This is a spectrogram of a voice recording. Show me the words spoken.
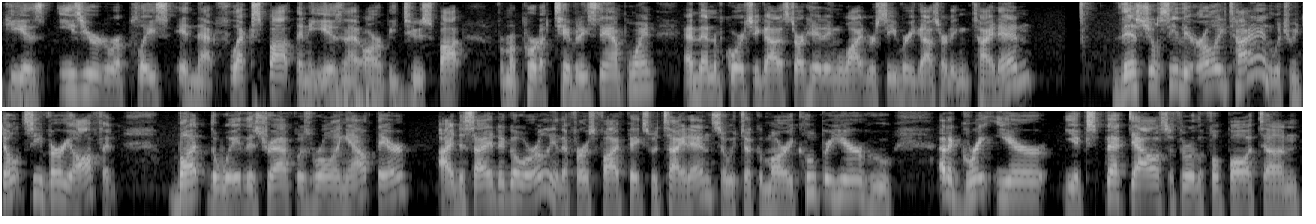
he is easier to replace in that flex spot than he is in that RB2 spot from a productivity standpoint. And then, of course, you got to start hitting wide receiver. You got to start hitting tight end. This, you'll see the early tight end, which we don't see very often. But the way this draft was rolling out there, I decided to go early in the first five picks with tight end. So we took Amari Cooper here, who had a great year. You expect Dallas to throw the football a ton.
